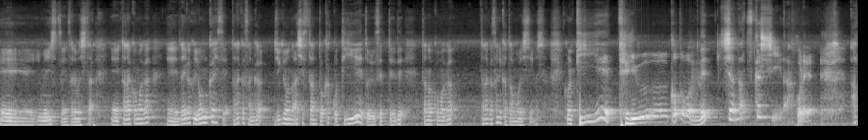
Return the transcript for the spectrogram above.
えー夢に出演されました、えー田中間が、えー大学4回生田中さんが授業のアシスタントかっこ TA という設定で田中間が田中さんに片思いしていました。この TA っていう言葉めっちゃ懐かしいなこれ。あっ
